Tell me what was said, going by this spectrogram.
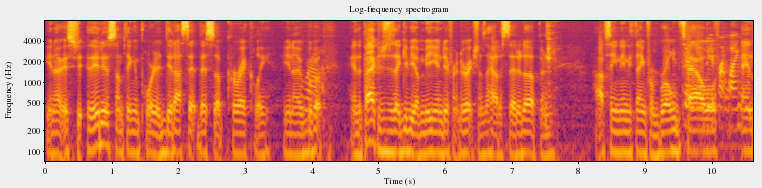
you know, it's it is something important. Did I set this up correctly? You know, Right. and the packages they give you a million different directions of how to set it up, and I've seen anything from rolled In towel and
